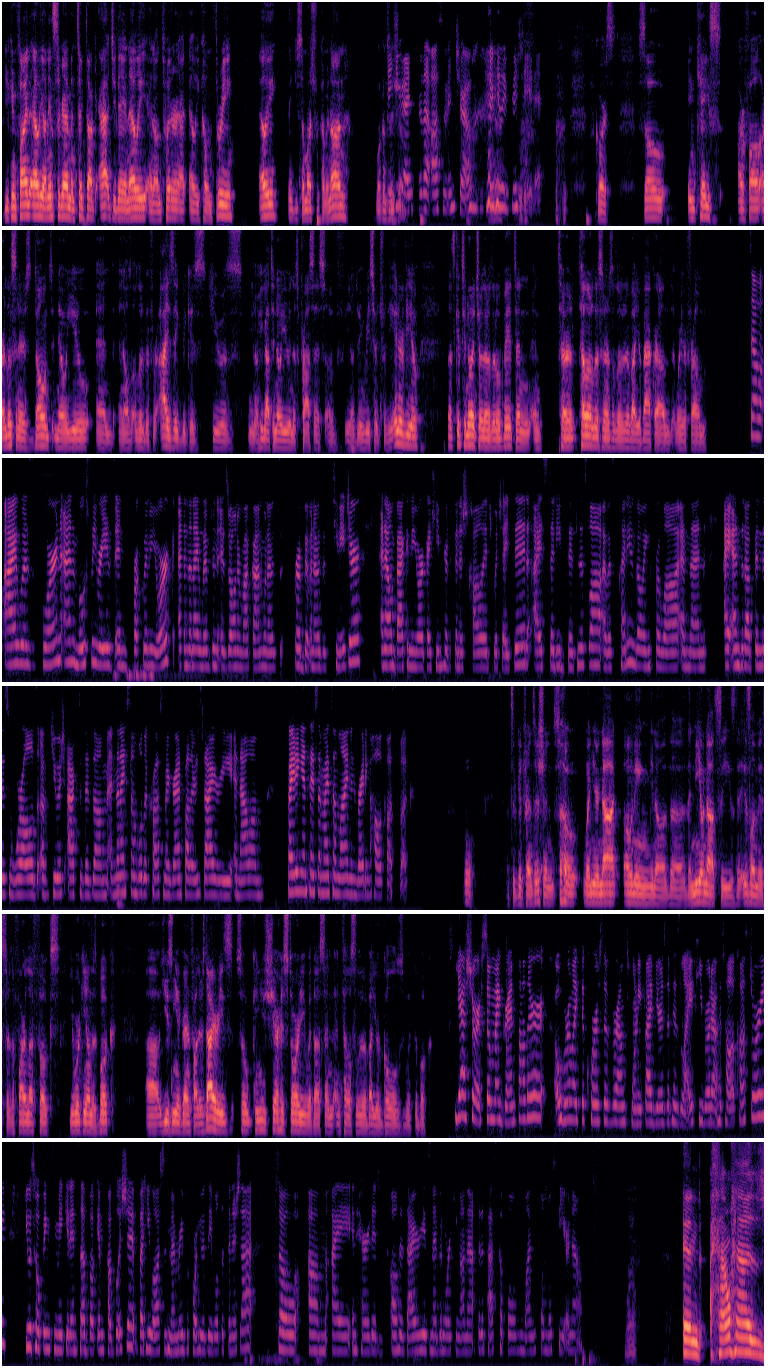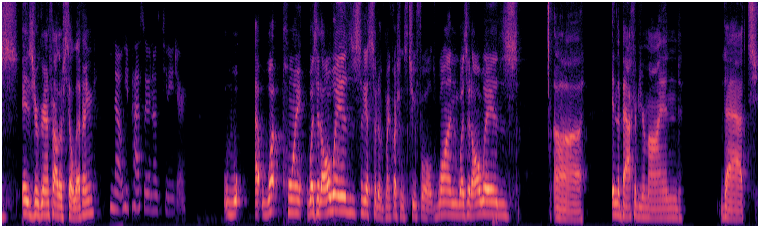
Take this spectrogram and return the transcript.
You can find Ellie on Instagram and TikTok at Judean Ellie and on Twitter at Ellie Cohn3. Ellie, thank you so much for coming on. Welcome Thank to you the show. guys for that awesome intro. I Yeah. really appreciate it. Of course. So, in case our follow- our listeners don't know you, and and also a little bit for Isaac because he was, you know, he got to know you in this process of, you know, doing research for the interview. Let's get to know each other a little bit and and tell tell our listeners a little bit about your background, where you're from. So I was born and mostly raised in Brooklyn, New York, and then I lived in Israel and Ramat Gan when I was for a bit when I was a teenager. And now I'm back in New York. I came here to finish college, which I did. I studied business law. I was planning on going for law, and then I ended up in this world of Jewish activism. And then I stumbled across my grandfather's diary, and now I'm fighting anti-Semites online and writing a Holocaust book. Cool. That's a good transition. So when you're not owning, you know, the the neo Nazis, the Islamists, or the far left folks, you're working on this book uh, using your grandfather's diaries. So can you share his story with us and, and tell us a little about your goals with the book? Yeah, sure. So my grandfather, over like the course of around 25 years of his life, he wrote out his Holocaust story. He was hoping to make it into a book and publish it, but he lost his memory before he was able to finish that. So um, I inherited all his diaries, and I've been working on that for the past couple months, almost a year now. Wow. And how has is your grandfather still living? No, he passed away when I was a teenager. W- At what point was it always? I guess sort of my question is twofold. One, was it always uh, in the back of your mind that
